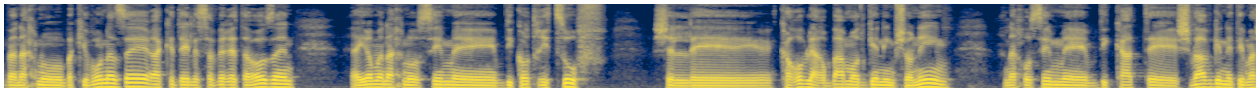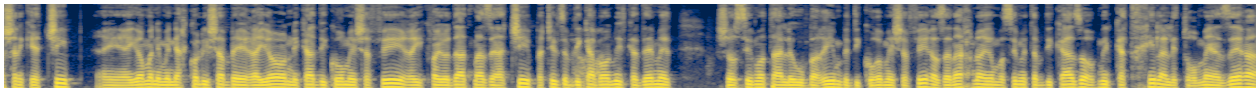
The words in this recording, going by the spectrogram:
ואנחנו בכיוון הזה, רק כדי לסבר את האוזן, היום אנחנו עושים אה, בדיקות ריצוף של אה, קרוב ל-400 גנים שונים. אנחנו עושים אה, בדיקת אה, שבב גנטי, מה שנקרא צ'יפ. אה, היום אני מניח כל אישה בהיריון לקראת דיקור מי שפיר, היא כבר יודעת מה זה הצ'יפ, הצ'יפ זה בדיקה מאוד מתקדמת שעושים אותה לעוברים בדיקורי מי שפיר, אז אנחנו היום עושים את הבדיקה הזו מלכתחילה לתורמי הזרע,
